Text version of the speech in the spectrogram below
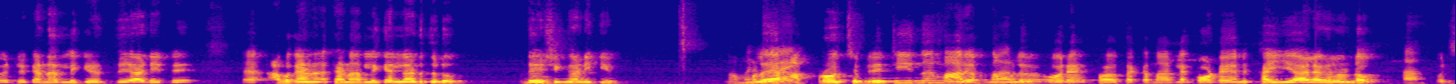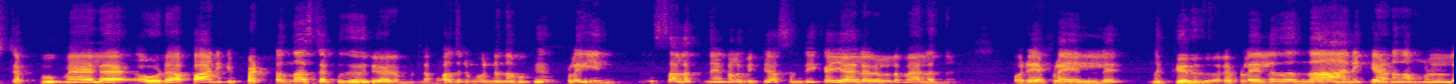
പറ്റും കിണറിലേക്ക് എടുത്ത് ചാടിയിട്ട് അപ്പൊ കിണറിലേക്ക് എല്ലാം എടുത്തിടും. ദേഷ്യം കാണിക്കും. നമ്മൾ അപ്രോച്ചബിലിറ്റി നിന്ന് മാറി. അപ്പൊ നമ്മൾ ഒരേ തെക്കനാട്ടിലെ കോട്ടയം കയ്യാലകൾ ഉണ്ടാവും ഒരു സ്റ്റെപ്പ് മേലെ ഓടുക. അപ്പൊ എനിക്ക് പെട്ടെന്ന് ആ സ്റ്റെപ്പ് കയറി വരാൻ പറ്റില്ല. അപ്പൊ അതിന് മുന്നേ നമുക്ക് പ്ലെയിൻ സ്ഥലത്തിനേക്കാളും വ്യത്യാസം ഉണ്ട് ഈ കയ്യാലകളുടെ മേലെ നിന്ന് ഒരേ പ്ലെയിനിൽ നിൽക്കരുത് ഒരേ പ്ലെയിനിൽ നിന്ന ആനയ്ക്കാണ് നമ്മളിൽ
